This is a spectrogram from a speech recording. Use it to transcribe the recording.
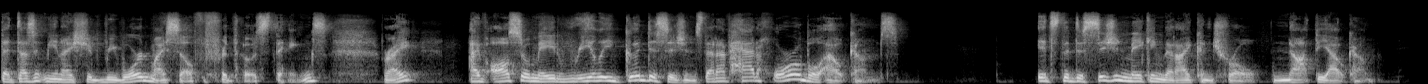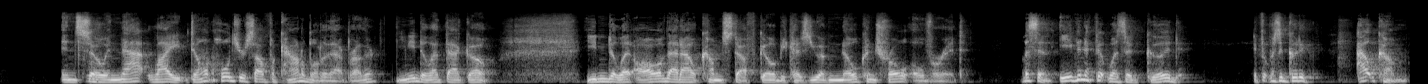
That doesn't mean I should reward myself for those things, right? I've also made really good decisions that have had horrible outcomes. It's the decision making that I control, not the outcome. And so, in that light, don't hold yourself accountable to that, brother. You need to let that go. You need to let all of that outcome stuff go because you have no control over it. Listen, even if it was a good, if it was a good outcome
